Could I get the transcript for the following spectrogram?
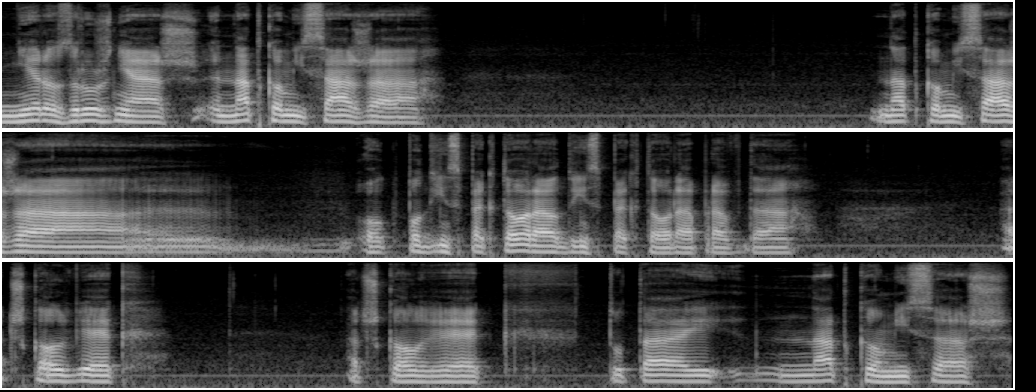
nie rozróżniasz nadkomisarza nadkomisarza y, od podinspektora, od inspektora, prawda? Aczkolwiek aczkolwiek tutaj nadkomisarz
